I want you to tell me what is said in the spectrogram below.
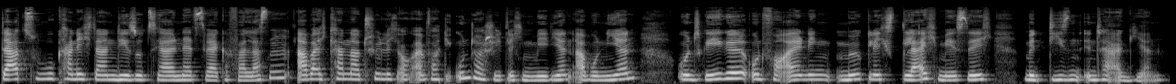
Dazu kann ich dann die sozialen Netzwerke verlassen, aber ich kann natürlich auch einfach die unterschiedlichen Medien abonnieren und regel und vor allen Dingen möglichst gleichmäßig mit diesen interagieren.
